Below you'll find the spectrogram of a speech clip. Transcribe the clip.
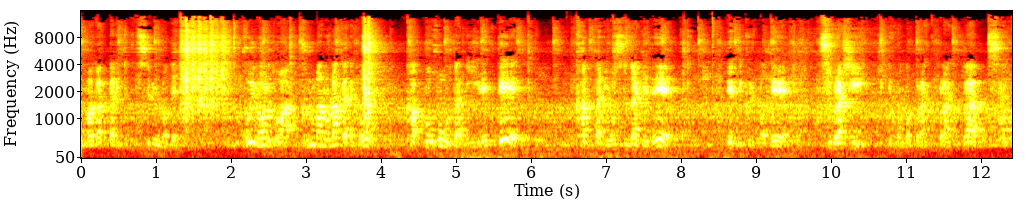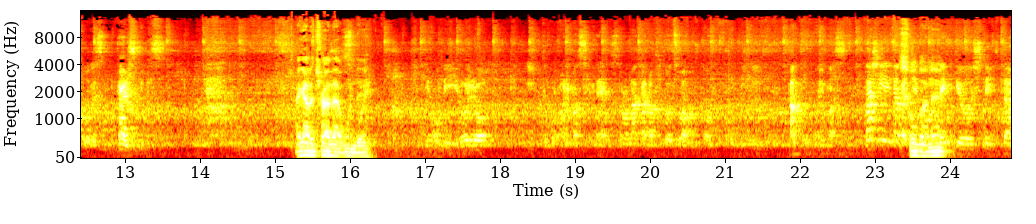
曲がったりとかするのでこういうのあるとは車の中でもカップホルダーに入れて簡単に押すだけで出てくるので素晴らしい日本のブラックブラが最高です。大好きです。I gotta try that one day. 日本にいろいろいいところありますよね。その中の一つは本当コンビニだと思います。私なんか自分の勉強してきた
